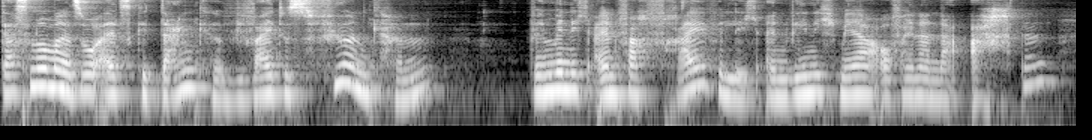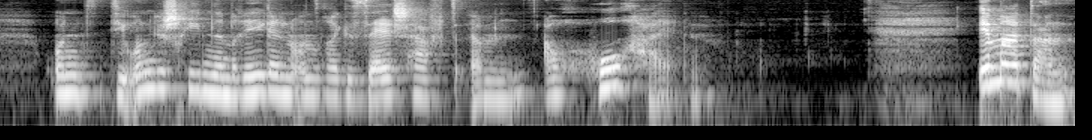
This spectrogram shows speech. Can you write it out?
Das nur mal so als Gedanke, wie weit es führen kann, wenn wir nicht einfach freiwillig ein wenig mehr aufeinander achten und die ungeschriebenen Regeln unserer Gesellschaft ähm, auch hochhalten. Immer dann,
